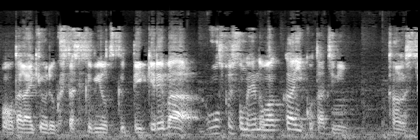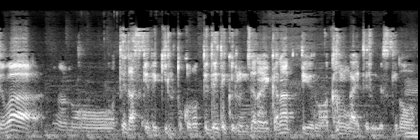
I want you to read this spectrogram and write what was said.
お互い協力した仕組みを作っていければもう少しその辺の若い子たちに関してはあの手助けできるところって出てくるんじゃないかなっていうのは考えてるんですけど、うん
